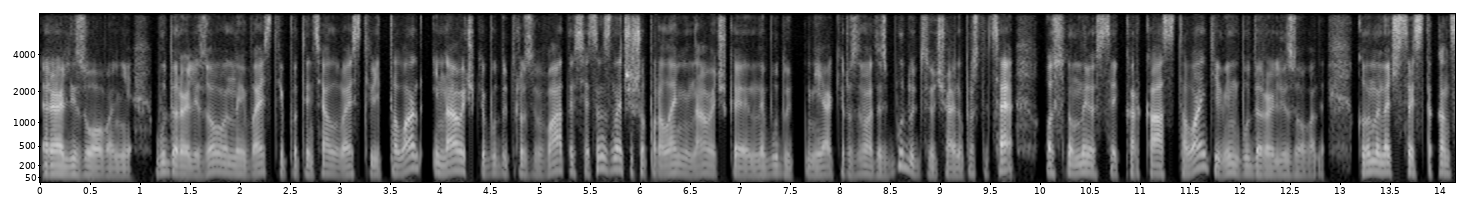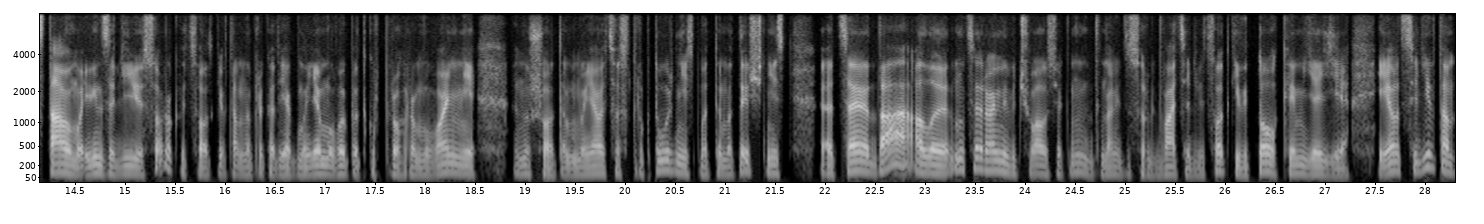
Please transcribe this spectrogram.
реалізовані, буде реалізований весь твій потенціал, весь твій талант, і навички будуть розвиватися. Це не значить, що паралельні навички не будуть ніякі розвиватись. Будуть, звичайно. Просто це основний ось цей каркас талантів, він буде реалізований. Коли ми наче цей стакан ставимо і він задіює 40%, там, наприклад, як в моєму випадку в програмуванні, ну що там, моя оця структурність, математичність, е, це да, але ну це реально відчувалося як ну навіть 40-20% від того, ким я є. І я от сидів там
